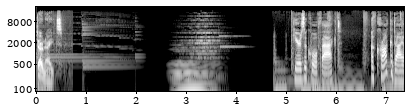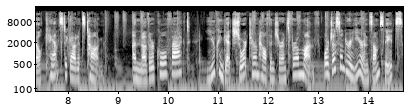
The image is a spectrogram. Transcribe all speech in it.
donate. Here's a cool fact a crocodile can't stick out its tongue. Another cool fact you can get short term health insurance for a month or just under a year in some states.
